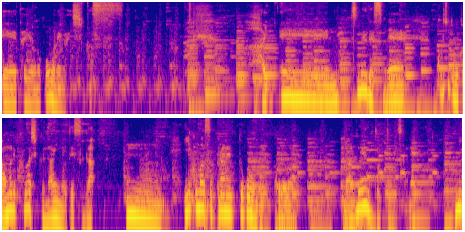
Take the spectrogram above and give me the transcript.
えー対応の方をお願いします。はい。えー、3つ目ですね。これちょっと僕あんまり詳しくないのですが、うーん、e コマースプラネットフォーム、これは、マグエントっていうんですかね。に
